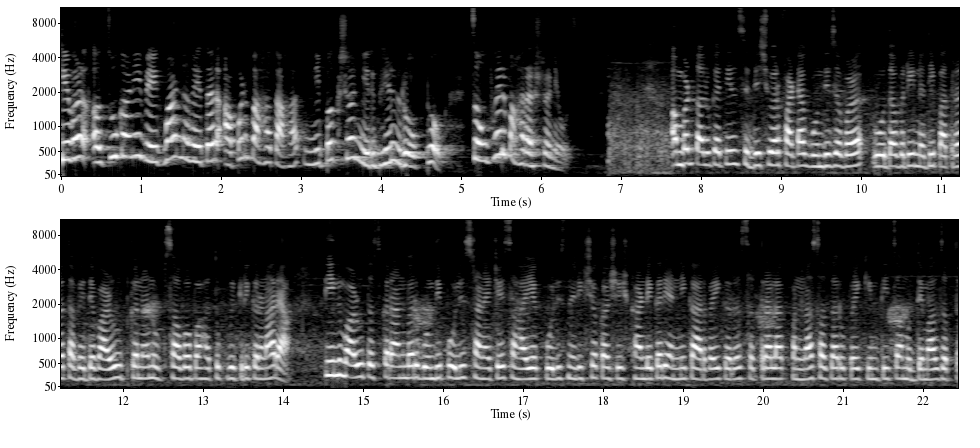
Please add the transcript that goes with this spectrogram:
केवळ अचूक आणि वेगवान नव्हे तर आपण पाहत आहात निपक्ष निर्भीड रोखोक चौफेर महाराष्ट्र न्यूज. अंबड तालुक्यातील सिद्धेश्वर फाटा गोंदीजवळ गोदावरी नदी पात्रात अवैध वाळू उत्खनन उपसा व वाहतूक विक्री करणाऱ्या तीन वाळू तस्करांवर गोंदी पोलीस ठाण्याचे सहाय्यक पोलीस निरीक्षक आशिष खांडेकर यांनी कारवाई करत सतरा लाख पन्नास हजार रुपये किमतीचा मुद्देमाल जप्त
